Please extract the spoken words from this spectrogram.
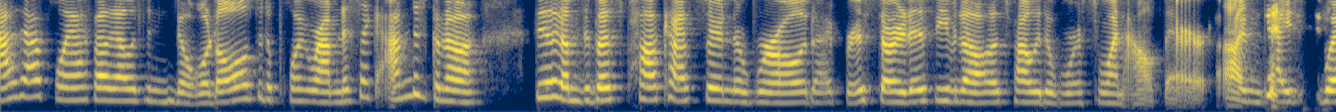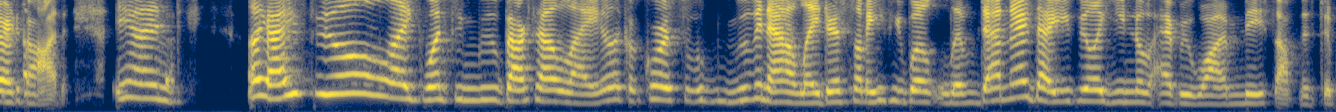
at that point I felt like I was a know-it-all to the point where I'm just like I'm just gonna feel like I'm the best podcaster in the world when I first started this, even though I was probably the worst one out there. I'm I swear to God. And like I feel like once you move back to LA, like of course moving to LA, there's so many people that live down there that you feel like you know everyone based off the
